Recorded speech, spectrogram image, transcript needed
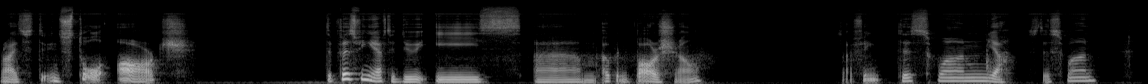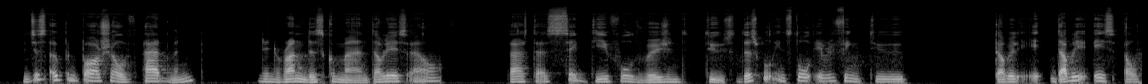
Right, so to install Arch, the first thing you have to do is um, open PowerShell. So I think this one, yeah, it's this one. You just open PowerShell with admin, then run this command, wsl dash dash set default version 2. So this will install everything to w WSL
